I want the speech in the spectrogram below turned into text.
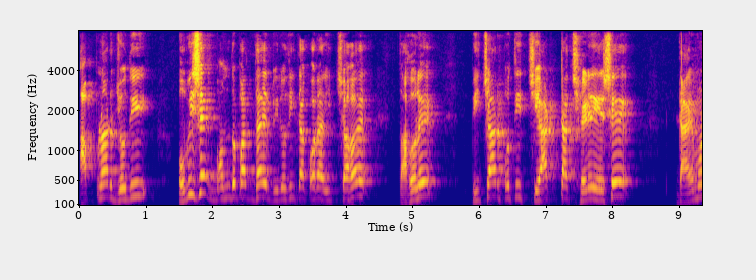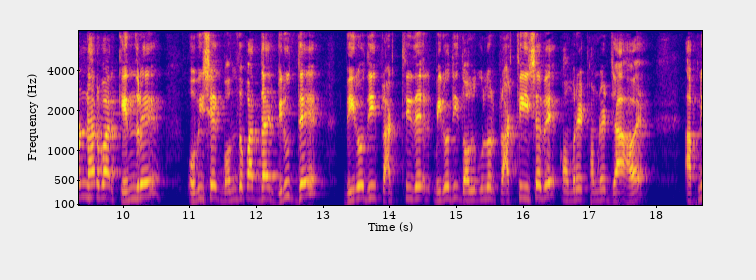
আপনার যদি অভিষেক বন্দ্যোপাধ্যায়ের বিরোধিতা করার ইচ্ছা হয়, তাহলে বিচারপতির চেয়ারটা ছেড়ে এসে ডায়মন্ড হারবার কেন্দ্রে অভিষেক বন্দ্যোপাধ্যায়ের বিরুদ্ধে বিরোধী প্রার্থীদের, বিরোধী দলগুলোর প্রার্থী হিসেবে কমরেড, ফমরেড যা হয়, আপনি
